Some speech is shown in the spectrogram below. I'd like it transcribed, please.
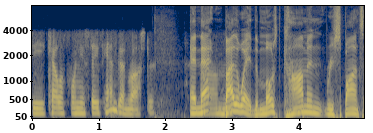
the California safe handgun roster. And that, um, by the way, the most common response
